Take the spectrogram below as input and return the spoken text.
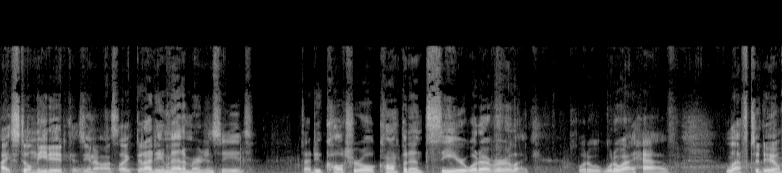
I still needed because you know I was like, did I do med emergencies? Did I do cultural competency or whatever? Like, what do what do I have left to do?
